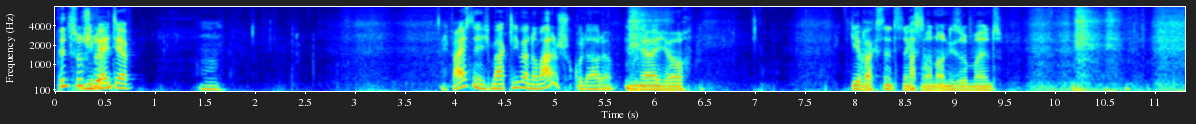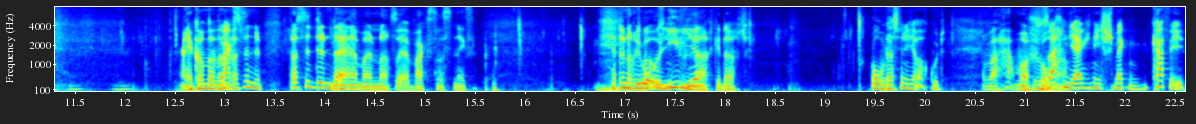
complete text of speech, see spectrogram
Findest du Die schlimm? Welt der. Hm. Ich weiß nicht, ich mag lieber normale Schokolade. Ja, ich auch. Die Erwachsenen-Snacks waren auch nicht so meins. Ja, komm, aber Max- was sind, denn- was sind denn deiner Ja. Meinung nach so erwachsene Snacks? Ich hatte noch über Dosenbier? Oliven nachgedacht. Oh, das finde ich auch gut. Aber hatten wir schon. So Sachen, mal. die eigentlich nicht schmecken. Kaffee.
